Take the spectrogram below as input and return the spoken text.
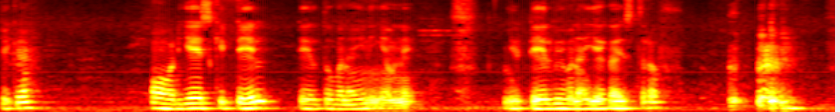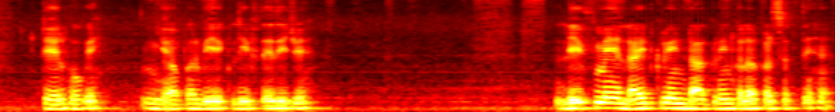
ठीक है? और ये इसकी टेल टेल तो बनाई नहीं हमने। ये टेल भी बनाइएगा इस तरफ़। टेल हो गई। यहाँ पर भी एक लीफ दे दीजिए। लीफ में light green, dark green colour कर सकते हैं।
